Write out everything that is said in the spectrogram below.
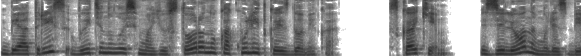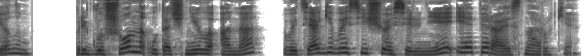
Беатрис вытянулась в мою сторону, как улитка из домика. «С каким? С зеленым или с белым?» Приглушенно уточнила она, вытягиваясь еще сильнее и опираясь на руки.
